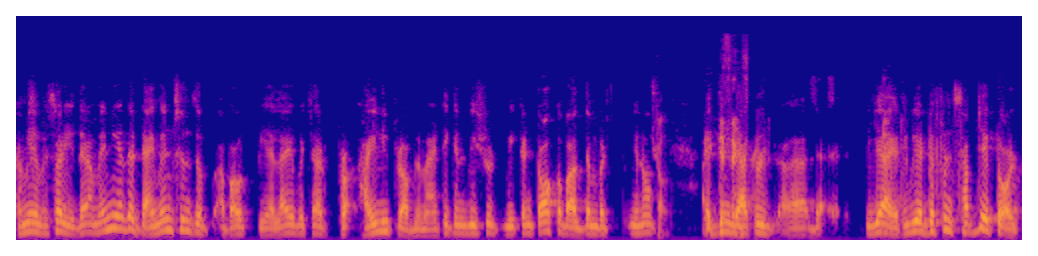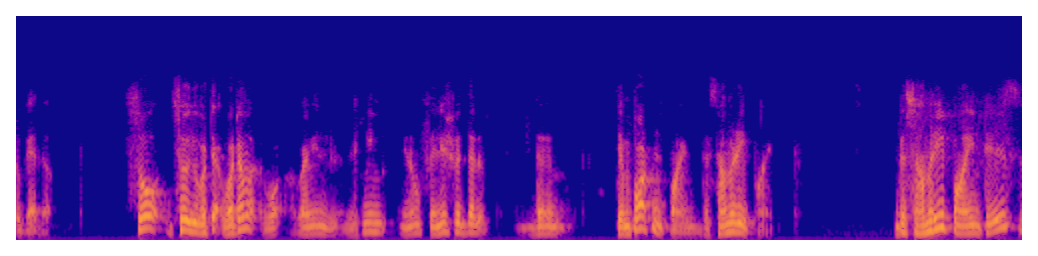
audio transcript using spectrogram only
I mean, sorry, there are many other dimensions of about PLI which are pro- highly problematic, and we should we can talk about them. But you know, sure. I think that will uh, yeah, it will be a different subject altogether. So, so you, whatever, I mean, let me, you know, finish with the, the, the important point, the summary point. The summary point is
